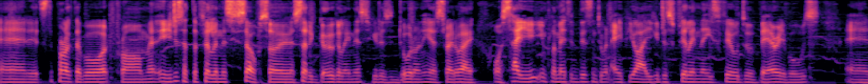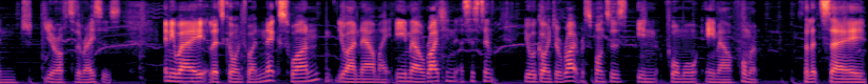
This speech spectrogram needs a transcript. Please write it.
And it's the product I bought from, and you just have to fill in this yourself. So instead of Googling this, you could just do it on here straight away. Or say you implemented this into an API, you could just fill in these fields with variables and you're off to the races. Anyway, let's go on to our next one. You are now my email writing assistant. You are going to write responses in formal email format. So let's say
